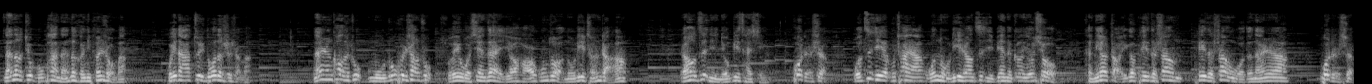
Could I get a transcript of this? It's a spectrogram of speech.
难道就不怕男的和你分手吗？回答最多的是什么？男人靠得住，母猪会上树，所以我现在也要好好工作，努力成长，然后自己牛逼才行。或者是我自己也不差呀，我努力让自己变得更优秀，肯定要找一个配得上、配得上我的男人啊。或者是。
